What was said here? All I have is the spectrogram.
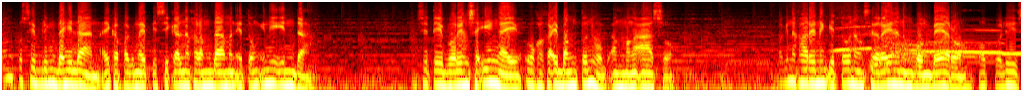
Pang posibleng dahilan ay kapag may pisikal na karamdaman itong iniinda Sensitibo rin sa ingay o kakaibang tunog ang mga aso. Pag nakarinig ito ng sirena ng bombero o pulis,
